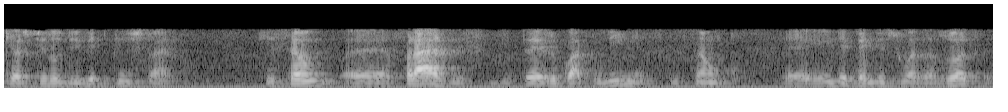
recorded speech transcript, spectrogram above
que é o estilo de Wittgenstein, que são é, frases de três ou quatro linhas, que são é, independentes umas das outras,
